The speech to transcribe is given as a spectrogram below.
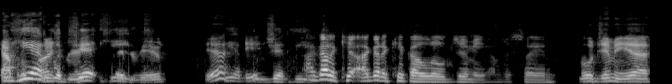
Capital he had Punishment legit heat. pay-per-view. Yeah, He had he- legit heat. I gotta, ki- I gotta kick out little Jimmy. I'm just saying. little Jimmy, yeah.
